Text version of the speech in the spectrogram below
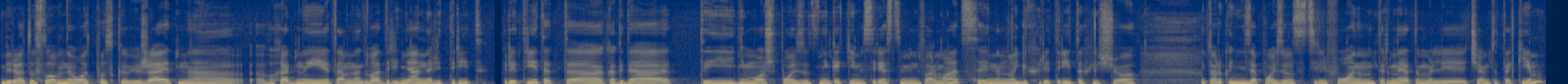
берет условный отпуск и уезжает на выходные, там, на 2-3 дня на ретрит. Ретрит — это когда ты не можешь пользоваться никакими средствами информации. На многих ретритах еще не только нельзя пользоваться телефоном, интернетом или чем-то таким,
